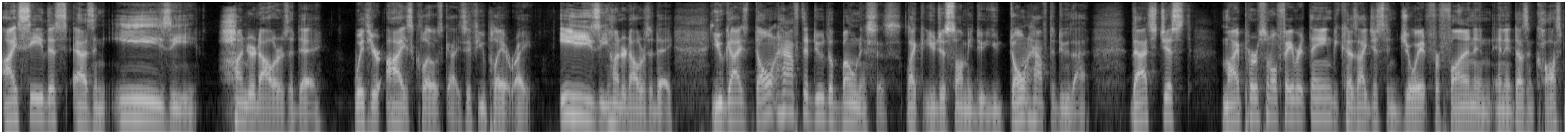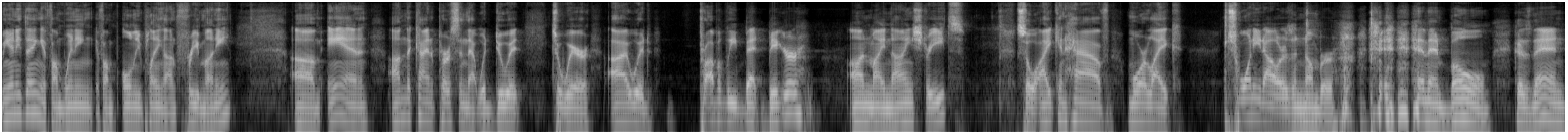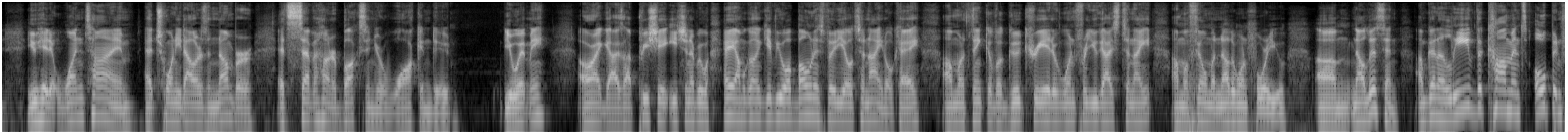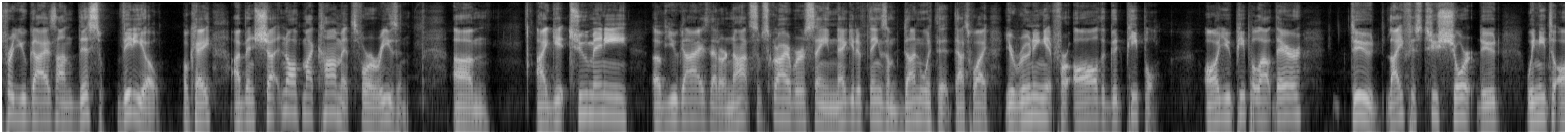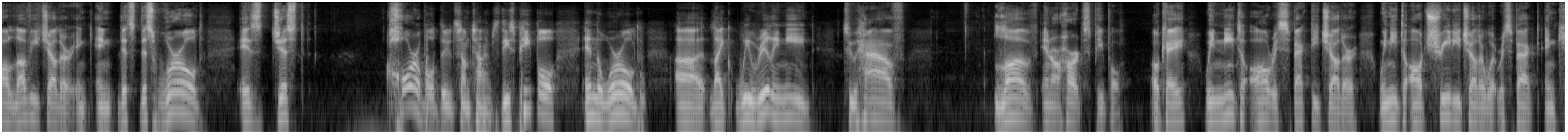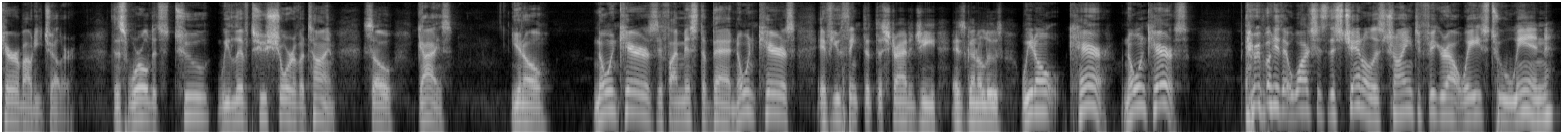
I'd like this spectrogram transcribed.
I see this as an easy $100 a day with your eyes closed, guys, if you play it right. Easy $100 a day. You guys don't have to do the bonuses like you just saw me do. You don't have to do that. That's just my personal favorite thing because I just enjoy it for fun and, and it doesn't cost me anything if I'm winning, if I'm only playing on free money. Um, and I'm the kind of person that would do it to where I would probably bet bigger on my nine streets so I can have more like $20 a number and then boom because then you hit it one time at $20 a number it's 700 bucks and you're walking dude you with me? All right, guys, I appreciate each and every one. Hey, I'm to give you a bonus video tonight, okay? I'm to think of a good creative one for you guys tonight. I'm to film another one for you. Um, now, listen, I'm to leave the comments open for you guys on this video, okay? I've been shutting off my comments for a reason. Um, I get too many of you guys that are not subscribers saying negative things. I'm done with it. That's why you're ruining it for all the good people. All you people out there dude, life is too short, dude. We need to all love each other. And, and this this world is just horrible, dude. Sometimes these people in the world, uh, like we really need to have love in our hearts, people. Okay, we need to all respect each other. We need to all treat each other with respect and care about each other. This world is too. We live too short of a time. So, guys, you know, no one cares if I missed a bet. No one cares if you think that the strategy is going to lose. We don't care. No one cares. Everybody that watches this channel is trying to figure out ways to win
